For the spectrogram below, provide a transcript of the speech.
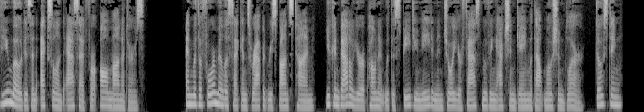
View Mode is an excellent asset for all monitors. And with a 4 milliseconds rapid response time, you can battle your opponent with the speed you need and enjoy your fast moving action game without motion blur, ghosting,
